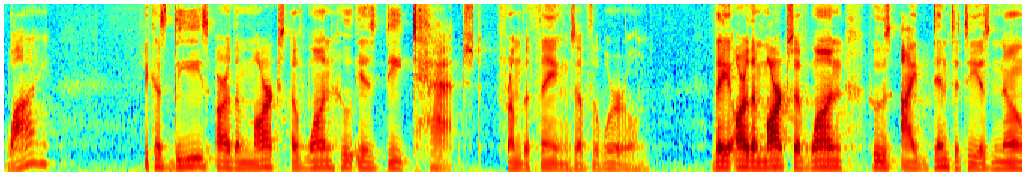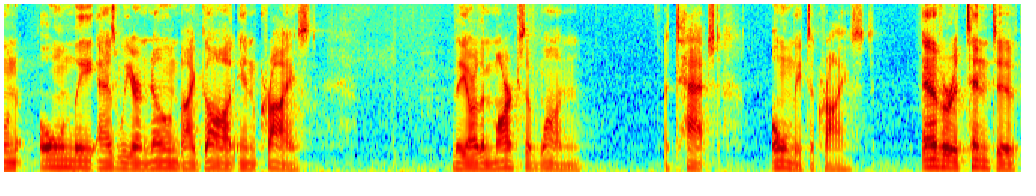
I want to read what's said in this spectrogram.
Why? Because these are the marks of one who is detached from the things of the world. They are the marks of one whose identity is known only as we are known by God in Christ. They are the marks of one attached only to Christ, ever attentive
